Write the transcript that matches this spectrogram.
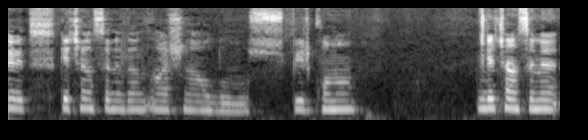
Evet, geçen seneden aşina olduğumuz bir konu. Geçen sene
